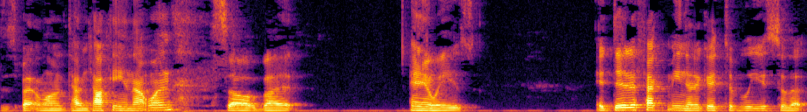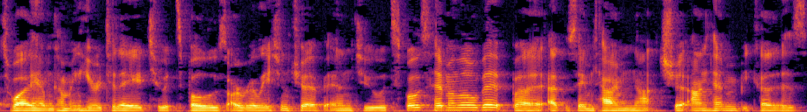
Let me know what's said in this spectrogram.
I spent a lot of time talking in that one. So, but, anyways, it did affect me negatively, so that's why I'm coming here today to expose our relationship and to expose him a little bit, but at the same time, not shit on him because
